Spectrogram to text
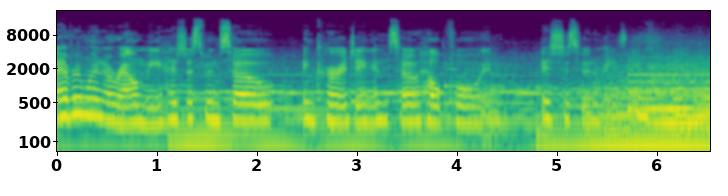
everyone around me has just been so encouraging and so helpful and it's just been amazing.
